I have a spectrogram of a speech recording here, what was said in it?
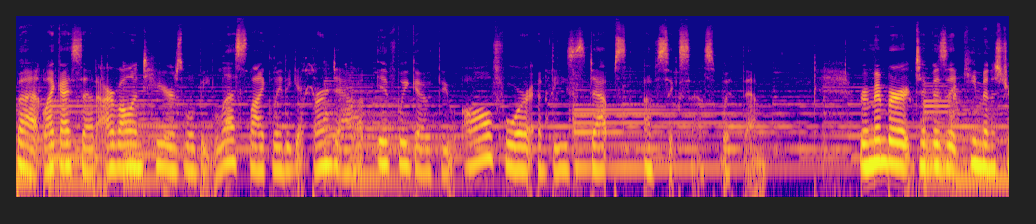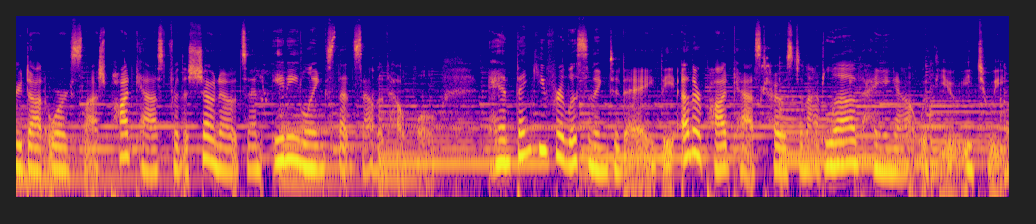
But like I said, our volunteers will be less likely to get burned out if we go through all four of these steps of success with them. Remember to visit keyministry.org slash podcast for the show notes and any links that sounded helpful. And thank you for listening today. The other podcast host and I love hanging out with you each week.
